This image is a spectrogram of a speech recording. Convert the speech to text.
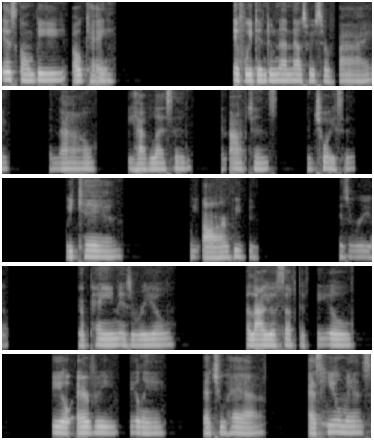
it's gonna be okay. If we didn't do nothing else, we survived. And now we have lessons and options and choices. We can, we are, we do. It's real. Your pain is real. Allow yourself to feel feel every feeling that you have. As humans,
